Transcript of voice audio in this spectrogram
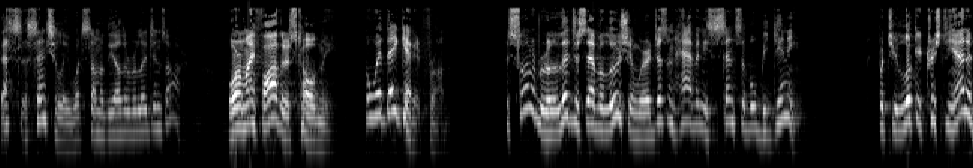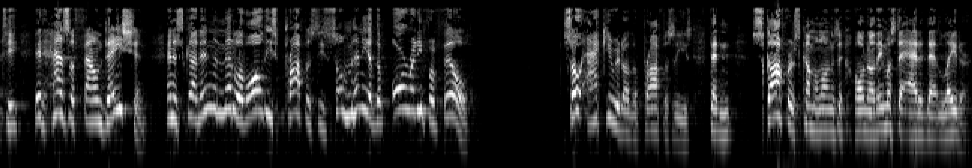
That's essentially what some of the other religions are. Or my fathers told me. Well, where'd they get it from? It's sort of a religious evolution where it doesn't have any sensible beginning. But you look at Christianity, it has a foundation. And it's got in the middle of all these prophecies, so many of them already fulfilled. So accurate are the prophecies that scoffers come along and say, oh no, they must have added that later.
